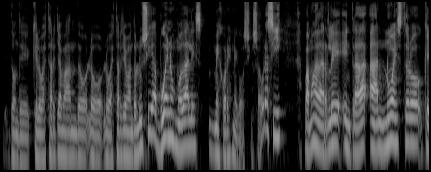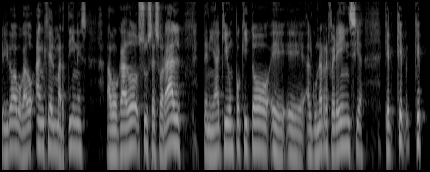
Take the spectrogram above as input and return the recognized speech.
donde que lo va a estar llamando, lo, lo va a estar llevando Lucía, buenos modales, mejores negocios. Ahora sí, vamos a darle entrada a nuestro querido abogado Ángel Martínez, abogado sucesoral. Tenía aquí un poquito eh, eh, alguna referencia. ¿Qué, qué, qué,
